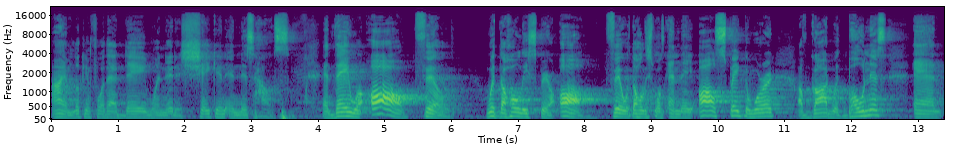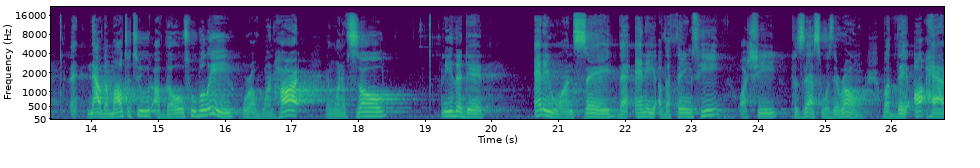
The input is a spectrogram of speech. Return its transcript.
I am looking for that day when it is shaken in this house. And they were all filled with the Holy Spirit, all filled with the Holy Spirit. And they all spake the word of God with boldness. And now the multitude of those who believed were of one heart and one of soul. Neither did anyone say that any of the things he or she possessed was their own, but they all had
